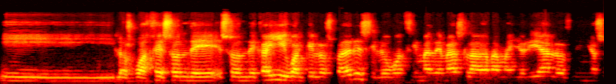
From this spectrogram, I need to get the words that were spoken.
y los guajes son de, son de calle, igual que los padres, y luego encima además la gran mayoría, los niños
